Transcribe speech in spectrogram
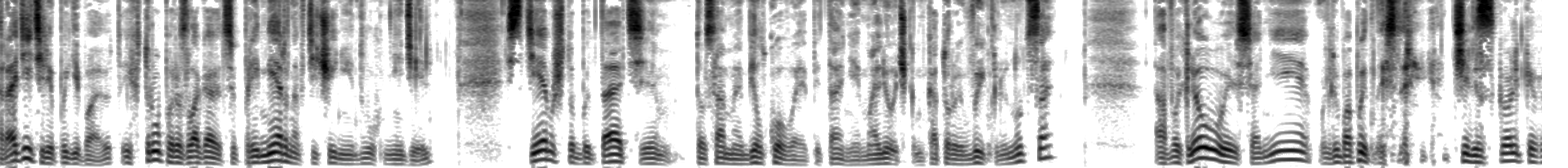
Родители погибают, их трупы разлагаются примерно в течение двух недель с тем, чтобы дать то самое белковое питание малечкам, которые выклюнутся, а выклевываясь, они, любопытная история, через сколько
